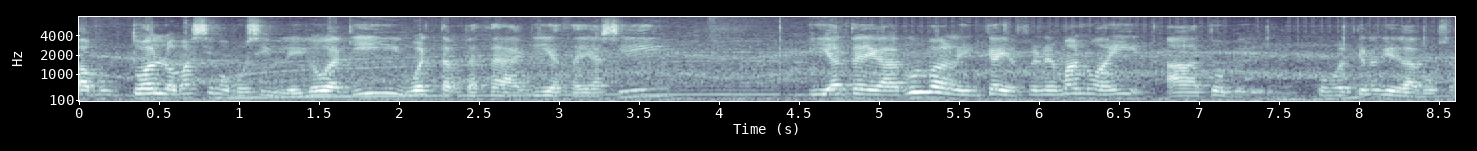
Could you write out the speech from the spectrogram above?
para puntuar lo máximo posible. Y luego aquí, vuelta a empezar aquí, hacéis así. Y antes de llegar a la curva, le hincáis el freno de mano ahí a tope. Como el que no quiere la cosa.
